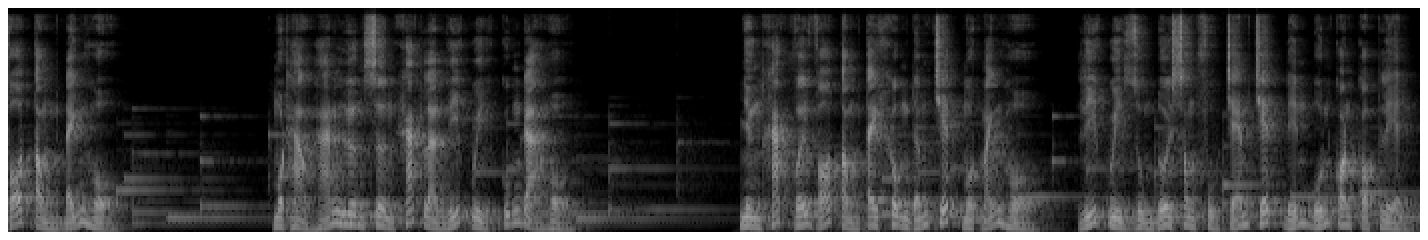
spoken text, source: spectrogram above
võ tòng đánh hổ. Một hảo hán lương sơn khác là Lý Quỳ cũng đả hổ. Nhưng khác với võ tòng tay không đấm chết một mãnh hổ, Lý Quỳ dùng đôi song phủ chém chết đến bốn con cọp liền.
